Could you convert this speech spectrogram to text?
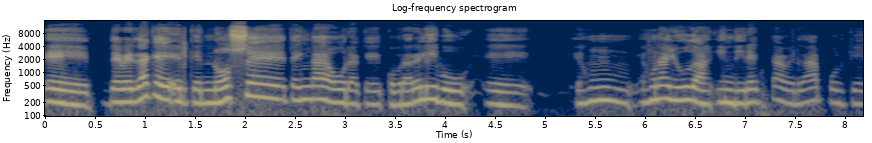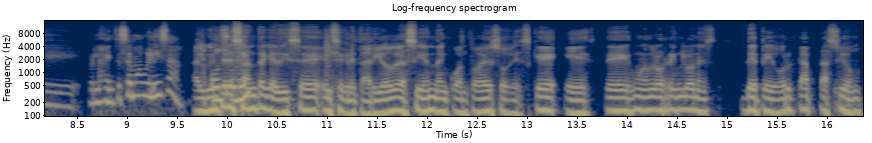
eh, de verdad que el que no se tenga ahora que cobrar el IBU eh, es, un, es una ayuda indirecta, ¿verdad? Porque pues, la gente se moviliza. Algo interesante que dice el secretario de Hacienda en cuanto a eso es que este es uno de los renglones de peor captación,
